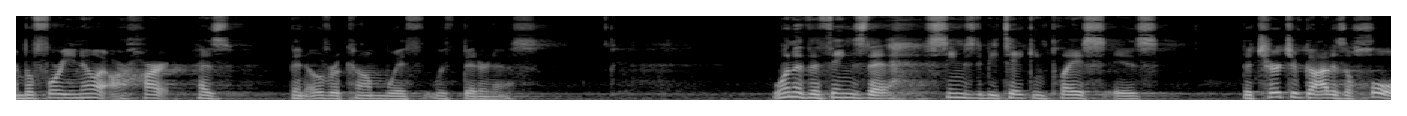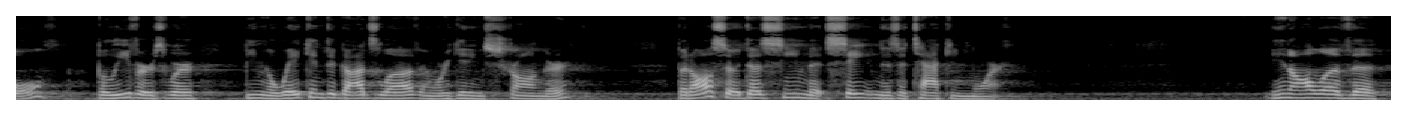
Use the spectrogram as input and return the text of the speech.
And before you know it, our heart has been overcome with, with bitterness. One of the things that seems to be taking place is the church of God as a whole, believers, were being awakened to God's love and we're getting stronger. But also, it does seem that Satan is attacking more in all of the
